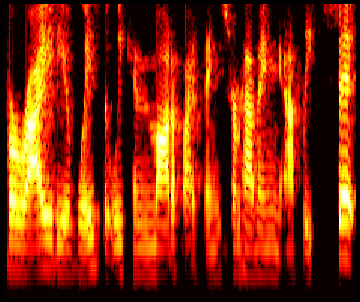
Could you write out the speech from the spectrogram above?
variety of ways that we can modify things from having athletes sit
